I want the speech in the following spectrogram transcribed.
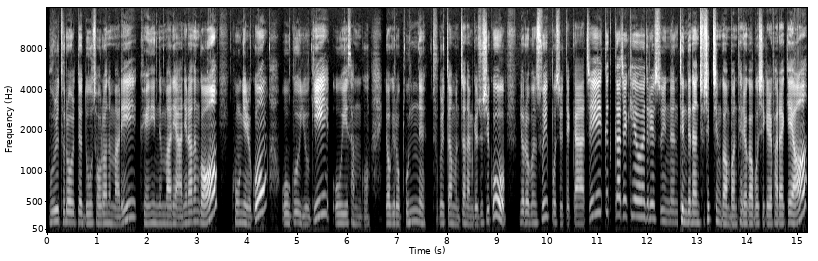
물 들어올 때노 저라는 말이 괜히 있는 말이 아니라는 거. 010-5962-5239 여기로 본느 두 글자 문자 남겨주시고 여러분 수익 보실 때까지 끝까지 케어해드릴 수 있는 든든한 주식 친구 한번 데려가 보시길 바랄게요.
